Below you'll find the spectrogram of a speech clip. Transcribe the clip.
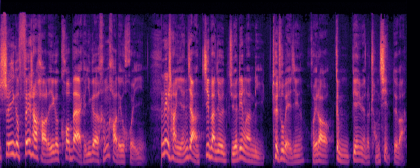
是一个非常好的一个 callback，一个很好的一个回应。那场演讲基本上就决定了你退出北京，回到更边远的重庆，对吧？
